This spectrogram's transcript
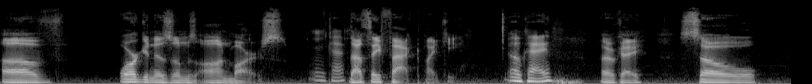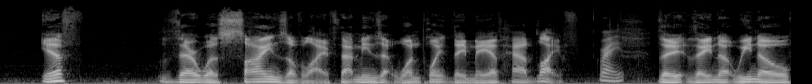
of organisms on Mars. okay. That's a fact, Mikey. Okay. Okay. So if there was signs of life, that means at one point they may have had life. Right. they they know we know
